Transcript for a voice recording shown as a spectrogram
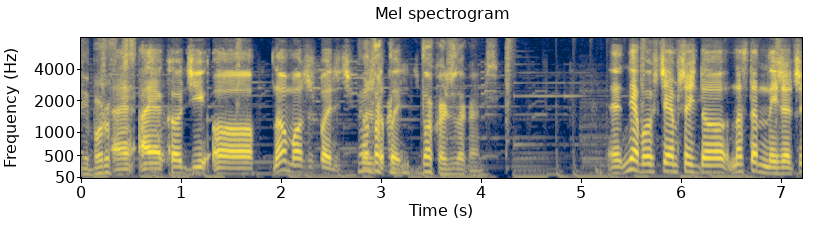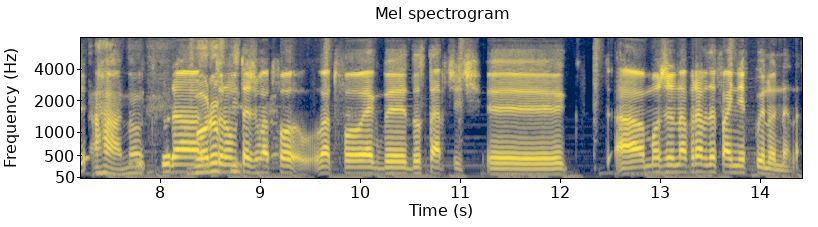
Y, Borówki... E, A jak chodzi o... No, możesz powiedzieć, No możesz to dokoń, powiedzieć. dokończ, dokończ. E, Nie, bo chciałem przejść do następnej rzeczy, Aha, no która, borówki- którą też łatwo, łatwo jakby dostarczyć, yy, a może naprawdę fajnie wpłynąć na nas.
